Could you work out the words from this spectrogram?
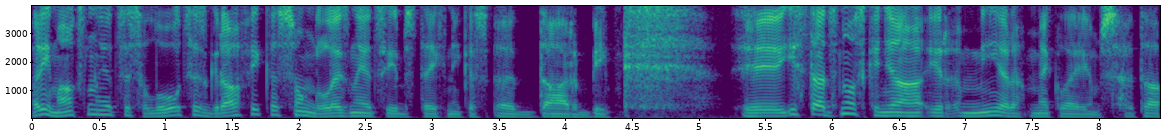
Arī mākslinieces Lūces grafikas un glezniecības tehnikas eh, darbi. E, izstādes noskaņā ir miera meklējums. Tā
